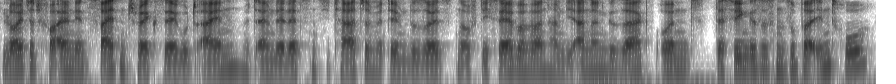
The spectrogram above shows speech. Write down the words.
läutet vor allem den zweiten Track sehr gut ein, mit einem der letzten Zitate, mit dem du sollst nur auf dich selber hören, haben die anderen gesagt. Und deswegen ist es ein super Intro,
